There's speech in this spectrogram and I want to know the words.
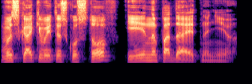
выскакивает из кустов и нападает на нее.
